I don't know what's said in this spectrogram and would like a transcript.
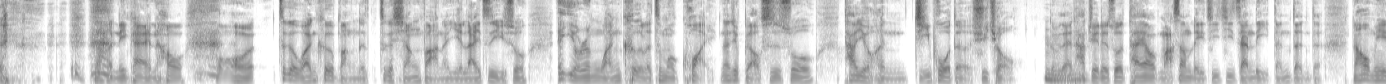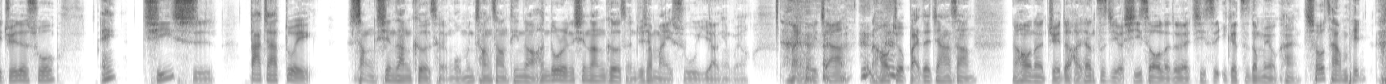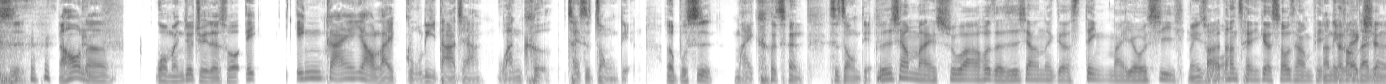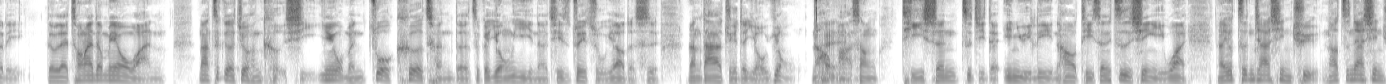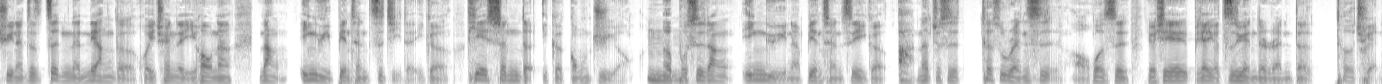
那很厉害。然后我我这个玩课榜的这个想法呢，也来自于说，哎，有人玩课了这么快，那就表示说他有很急迫的需求，对不对？嗯他觉得说他要马上累积技战力等等的。然后我们也觉得说，哎，其实大家对上线上课程，我们常常听到很多人线上课程就像买书一样，有没有？买回家，然后就摆在家上，然后呢，觉得好像自己有吸收了，对不对？其实一个字都没有看，收藏品。是。然后呢，我们就觉得说，诶，应该要来鼓励大家玩课才是重点，而不是买课程是重点。不是像买书啊，或者是像那个 Steam 买游戏，没错把它当成一个收藏品然后你放在那里，对不对？从来都没有玩，那这个就很可惜。因为我们做课程的这个用意呢，其实最主要的是让大家觉得有用，然后对马上提升自己的英语力，然后提升自信以外，然后又增加兴趣，然后增加兴趣呢，就是正能量的回圈了以后呢，让英语变成自己的一个贴身的一个工具哦，嗯而不是让英语呢变成是一个啊，那就是特殊人士哦，或者是有些比较有资源的人的特权。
